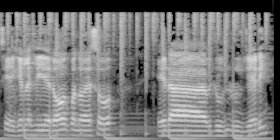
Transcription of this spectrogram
Sí, el que les lideró cuando eso era Ru- Ruggeri.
